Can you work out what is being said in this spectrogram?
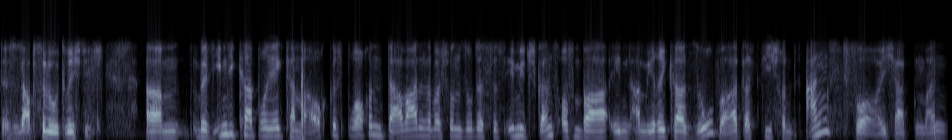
Das ist absolut richtig. Ähm, über das Indica-Projekt haben wir auch gesprochen. Da war das aber schon so, dass das Image ganz offenbar in Amerika so war, dass die schon Angst vor euch hatten. Man,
